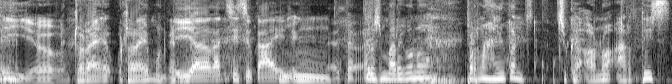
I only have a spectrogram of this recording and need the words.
Iya, Dora- Doraemon kan. Iya kan si suka Mm-mm. Terus mari ngono pernah itu kan juga ono artis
